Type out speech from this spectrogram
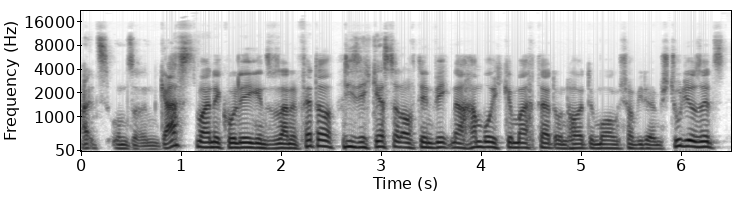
als unseren Gast meine Kollegin Susanne Vetter, die sich gestern auf den Weg nach Hamburg gemacht hat und heute Morgen schon wieder im Studio sitzt.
